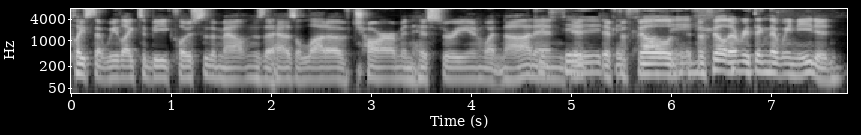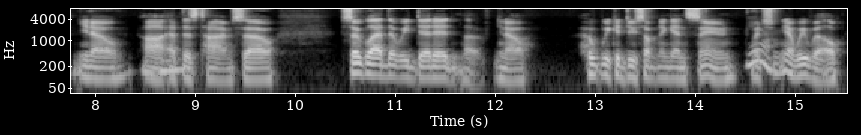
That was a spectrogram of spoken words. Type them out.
place that we like to be close to the mountains that has a lot of charm and history and whatnot Good and food, it, it fulfilled coffee. it fulfilled everything that we needed you know uh, Mhm. at this time so so glad that we did it uh, you know hope we could do something again soon which Yeah. you know we will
